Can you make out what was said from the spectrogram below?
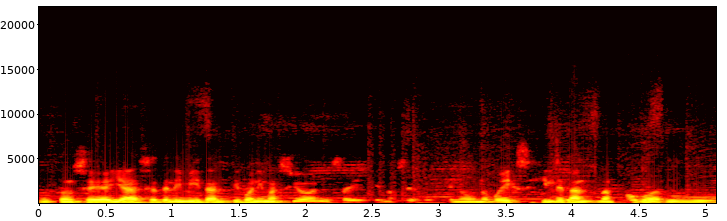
Entonces allá se te limita el tipo de animación y sabes que no sé, pues, que no, no puedes exigirle tanto tampoco a tus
